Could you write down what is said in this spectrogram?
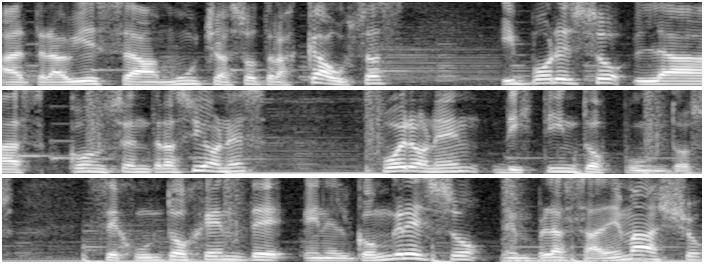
atraviesa muchas otras causas y por eso las concentraciones fueron en distintos puntos. Se juntó gente en el Congreso, en Plaza de Mayo,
